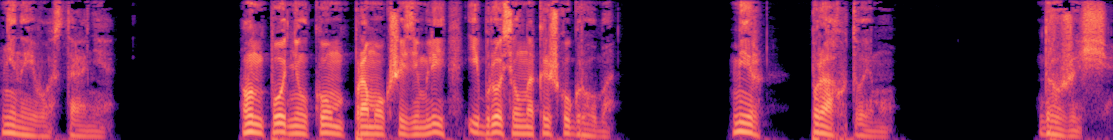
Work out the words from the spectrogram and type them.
не на его стороне. Он поднял ком промокшей земли и бросил на крышку гроба. Мир праху твоему, дружище.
